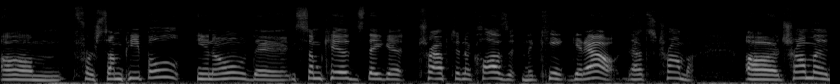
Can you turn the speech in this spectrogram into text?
Um, for some people, you know, they some kids they get trapped in a closet and they can't get out. That's trauma. Uh, trauma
